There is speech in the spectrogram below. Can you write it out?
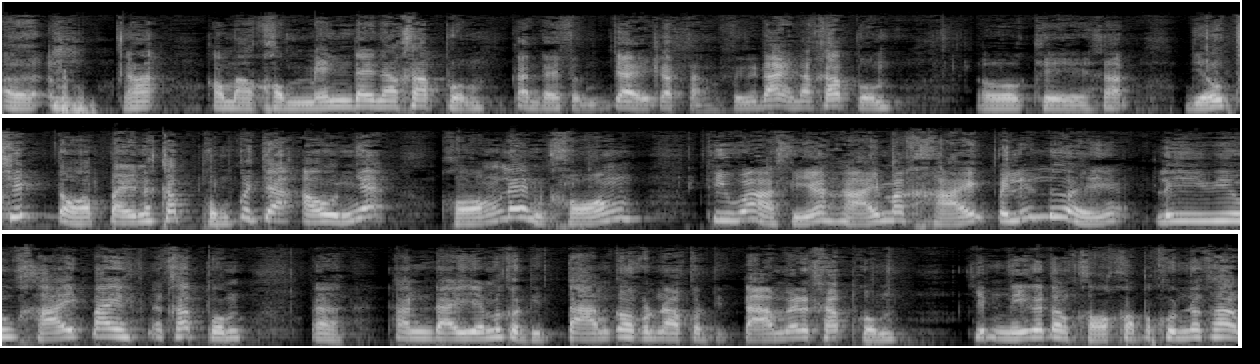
เออนะเข้ามาคอมเมนต์ได้นะครับ ผมท่านใดสนใจก็สั่งซื้อได้นะครับ ผมโอเคครับ เดี๋ยวคลิปต่อไปนะครับ ผมก็จะเอาเนี้ยของเล่นของที่ว่าเสียหายมาขายไปเรื่อยๆเงี้ยรีวิวขายไปนะครับ ผมอ่าท่านใดยังไม่กดติดตามก็กรุณากดติดตามไว้นะครับ ผม คลิปนี้ก็ต้องขอขอบพระคุณนะครับ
